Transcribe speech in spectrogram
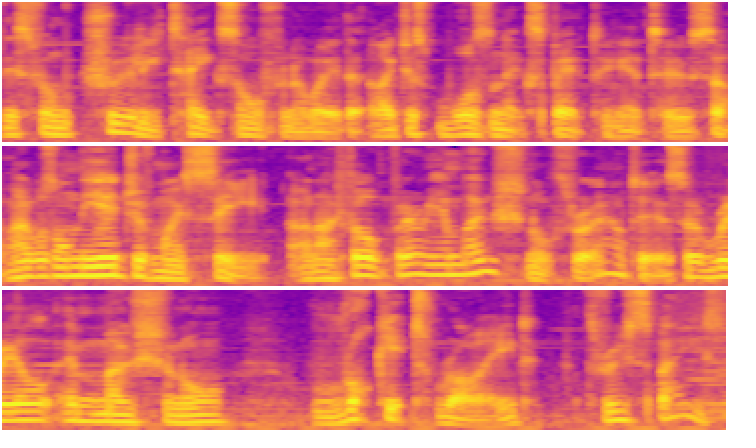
this film truly takes off in a way that I just wasn't expecting it to. So I was on the edge of my seat and I felt very emotional throughout it. It's a real emotional rocket ride through space.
